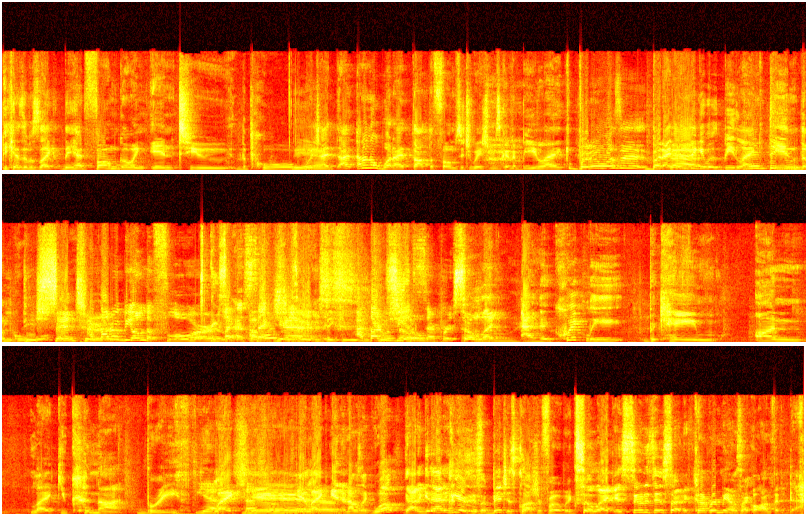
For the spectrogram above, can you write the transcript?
because it was like they had foam going into the pool, which I, I I don't know what I thought the foam situation was gonna be like, But it wasn't. but I didn't think it would be like didn't think it in would the pool. center. I thought it would be on the floor, like a Exactly. section. I also didn't think it would I thought it would be a separate. So like section. I- it quickly became un like you could not breathe. Yeah, like that's what it you're like, is. and I was like, well, gotta get out of here because a bitch is claustrophobic. So like, as soon as it started covering me, I was like, oh, I'm gonna die.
